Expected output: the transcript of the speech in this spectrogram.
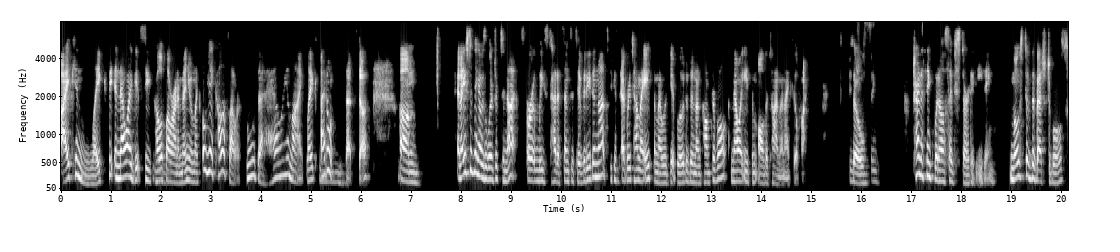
I can like the, and now I get see cauliflower on a menu. I'm like, oh yeah, cauliflower. Who the hell am I? Like, I don't eat Mm. that stuff. Um, and I used to think I was allergic to nuts, or at least had a sensitivity to nuts, because every time I ate them, I would get bloated and uncomfortable. Now I eat them all the time, and I feel fine. So- Interesting. trying to think what else I've started eating. Most of the vegetables,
